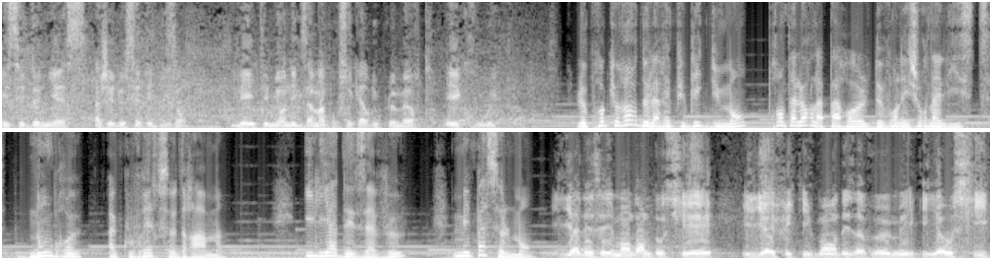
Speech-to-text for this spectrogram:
et ses deux nièces, âgées de 7 et 10 ans. Il a été mis en examen pour ce quadruple meurtre et écroué. Le procureur de la République du Mans prend alors la parole devant les journalistes, nombreux à couvrir ce drame. Il y a des aveux, mais pas seulement. Il y a des éléments dans le dossier, il y a effectivement des aveux, mais il y a aussi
